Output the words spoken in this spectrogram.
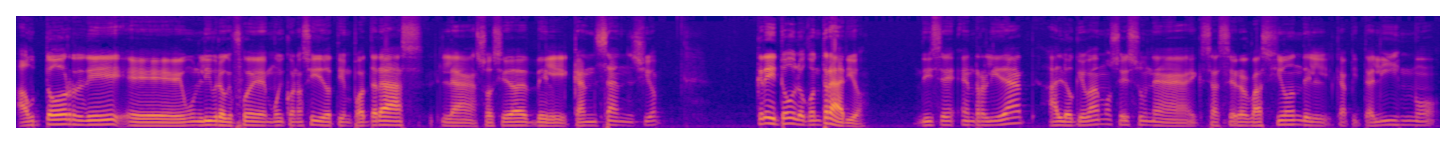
autor de eh, un libro que fue muy conocido tiempo atrás, La Sociedad del Cansancio, cree todo lo contrario. Dice, en realidad a lo que vamos es una exacerbación del capitalismo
